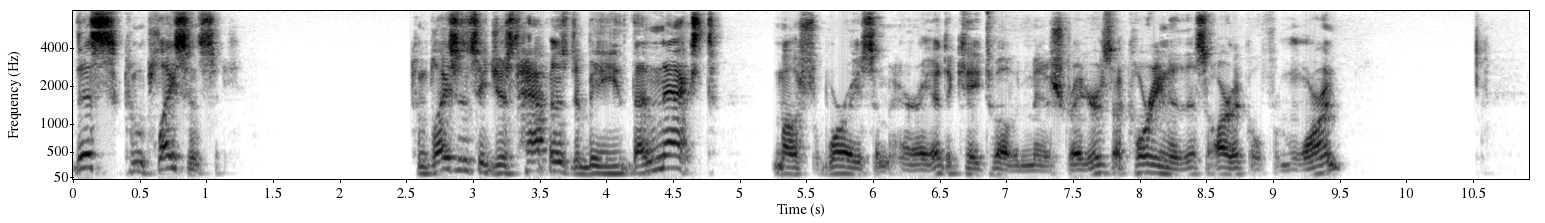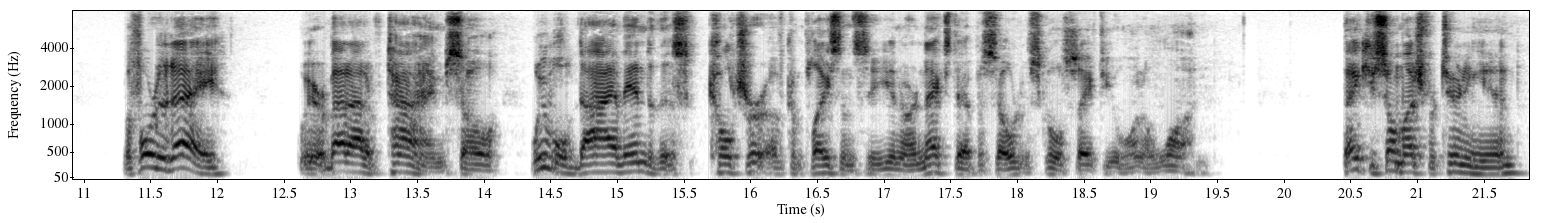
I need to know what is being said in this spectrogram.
This complacency, complacency just happens to be the next most worrisome area to K 12 administrators, according to this article from Warner. Before today, we are about out of time, so we will dive into this culture of complacency in our next episode of School Safety 101. Thank you so much for tuning in.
